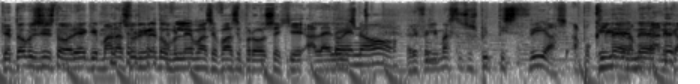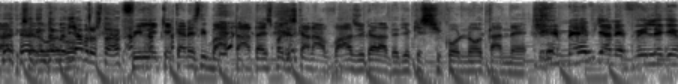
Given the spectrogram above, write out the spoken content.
Και το έπαιζες ιστορία και η μάνα σου ρίχνε το βλέμμα σε φάση πρόσεχε. Αλλά έλεγες. εννοώ. Ρε φίλε, είμαστε στο σπίτι της θείας. Αποκλείται Ναι, να ναι. μου κάνει κάτι, ξέρω Είναι τα εγώ. παιδιά μπροστά. Φίλε, και έκανε την πατάτα, έσπαγε κανένα βάζο ή κανένα τέτοιο και σηκωνότανε. Και με έπιανε, φίλε, και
